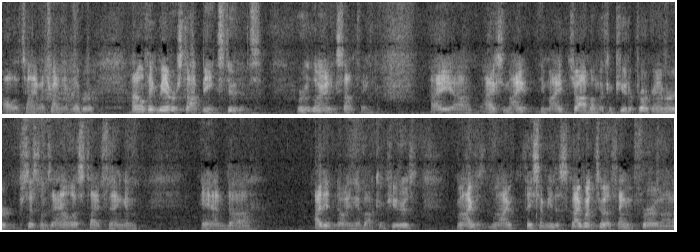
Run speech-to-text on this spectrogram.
all the time. I try to never I don't think we ever stop being students. We're learning something. I uh, actually my in my job I'm a computer programmer, systems analyst type thing, and and uh, I didn't know anything about computers. When I was when I they sent me this, I went to a thing for uh,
